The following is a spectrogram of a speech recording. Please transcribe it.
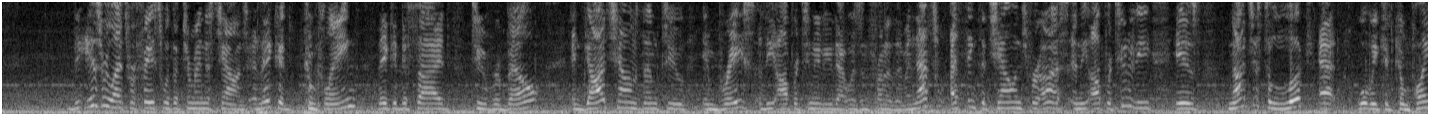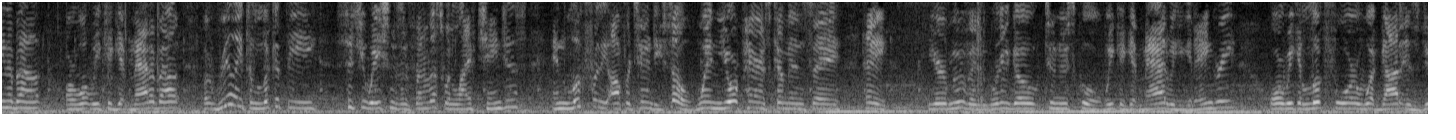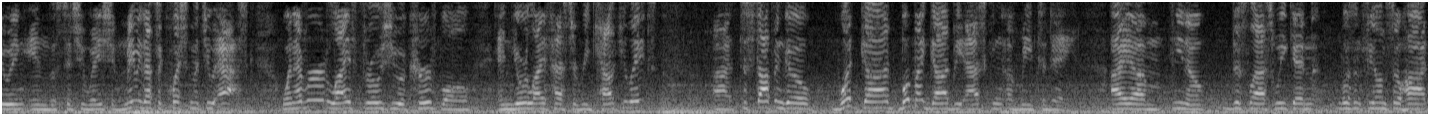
the Israelites were faced with a tremendous challenge, and they could complain, they could decide to rebel, and God challenged them to embrace the opportunity that was in front of them. And that's, I think, the challenge for us, and the opportunity is not just to look at what we could complain about or what we could get mad about, but really to look at the situations in front of us when life changes and look for the opportunity. So when your parents come in and say, hey, you're moving, we're going to go to a new school, we could get mad, we could get angry, or we could look for what God is doing in the situation. Maybe that's a question that you ask. Whenever life throws you a curveball and your life has to recalculate, uh, to stop and go, what God, what might God be asking of me today? I, um, you know, this last weekend wasn't feeling so hot,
